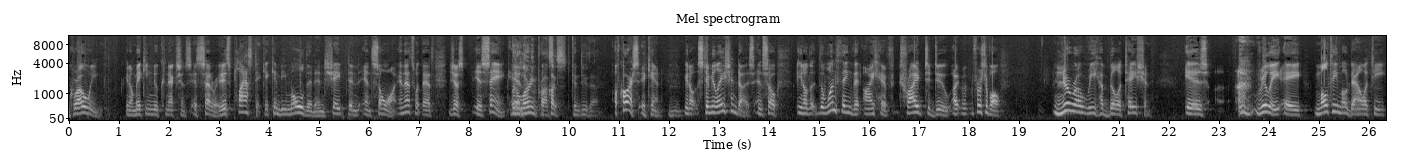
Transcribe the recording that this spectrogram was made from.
growing, you know, making new connections, etc. It is plastic. It can be molded and shaped and, and so on. And that's what that just is saying. But and a learning process course, can do that. Of course it can. Mm-hmm. You know, stimulation does. And so, you know, the, the one thing that I have tried to do, uh, first of all, neurorehabilitation is really a multimodality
